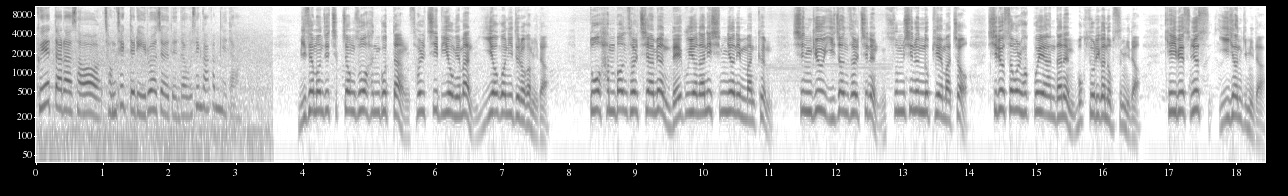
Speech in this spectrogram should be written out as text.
그에 따라서 정책들이 이루어져야 된다고 생각합니다. 미세먼지 측정소 한 곳당 설치 비용에만 2억 원이 들어갑니다. 또 한 번 설치하면 내구 연한이 10년인 만큼 신규 이전 설치는 숨쉬는 높이에 맞춰 실효성을 확보해야 한다는 목소리가 높습니다. KBS 뉴스 이현기입니다.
